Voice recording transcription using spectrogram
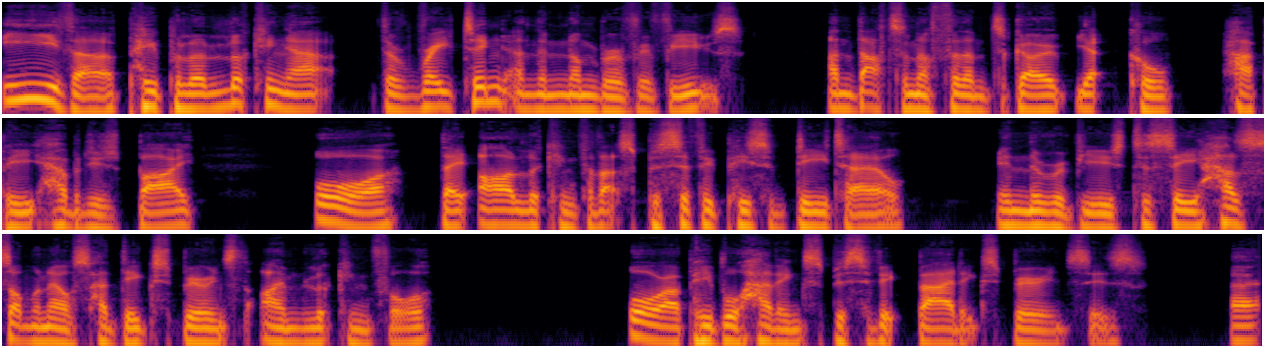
either people are looking at the rating and the number of reviews, and that's enough for them to go, yeah, cool, happy, happy to just buy, or they are looking for that specific piece of detail in the reviews to see has someone else had the experience that I'm looking for, or are people having specific bad experiences? Uh,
